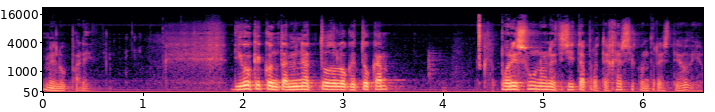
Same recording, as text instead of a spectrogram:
me lo parece. Digo que contamina todo lo que toca, por eso uno necesita protegerse contra este odio,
